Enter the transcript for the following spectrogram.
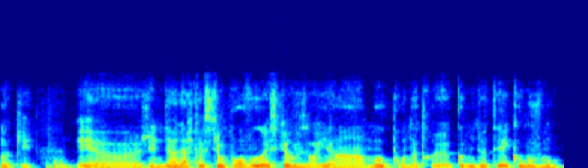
Ok. Et euh, j'ai une dernière question pour vous. Est-ce que vous auriez un mot pour notre communauté éco-mouvement?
